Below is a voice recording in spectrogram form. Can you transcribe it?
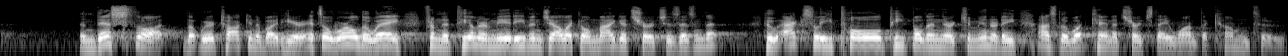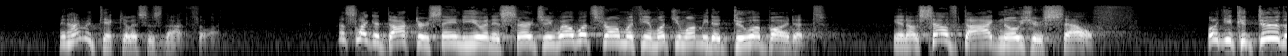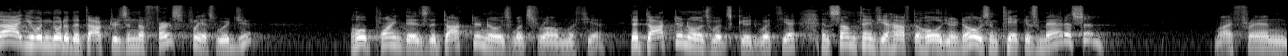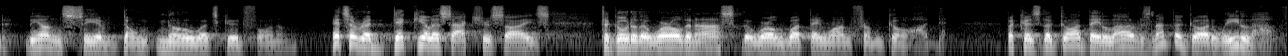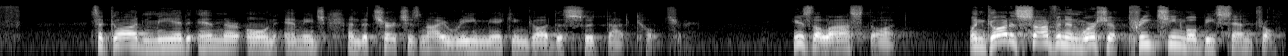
And this thought that we're talking about here, it's a world away from the tailor made evangelical mega churches, isn't it? Who actually poll people in their community as to what kind of church they want to come to. I mean, how ridiculous is that thought? That's like a doctor saying to you in his surgery, Well, what's wrong with you and what do you want me to do about it? You know, self diagnose yourself. Well, if you could do that, you wouldn't go to the doctors in the first place, would you? The whole point is the doctor knows what's wrong with you. The doctor knows what's good with you. And sometimes you have to hold your nose and take his medicine. My friend, the unsaved don't know what's good for them. It's a ridiculous exercise to go to the world and ask the world what they want from God. Because the God they love is not the God we love. It's a God made in their own image, and the church is now remaking God to suit that culture. Here's the last thought. When God is sovereign in worship, preaching will be central.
